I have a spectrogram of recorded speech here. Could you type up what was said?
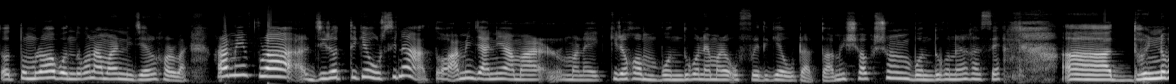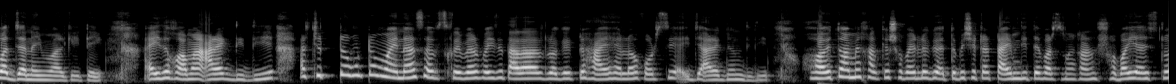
তো তোমরাও বন্ধুগণ আমার নিজের করবা। কারণ আমি পুরা জিরোর থেকে উঠছি না, তো আমি জানি আমার মানে কীরকম বন্ধুগণে আমার উপরে দিকে উঠার। তো আমি সবসময় বন্ধুগণের কাছে ধন্যবাদ জানাই আর কি এটাই। এই দেখো আমার আরেক দিদি, আর ছোট্ট মোট্ট ময়না সাবস্ক্রাইবার পাইছে, তার লগে একটু হাই হ্যালো করছি, এই যে আরেকজন দিদি। হয়তো আমি কালকে সবাই লগে এত বেশি একটা টাইম দিতে পারছি না, কারণ সবাই আসলো,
